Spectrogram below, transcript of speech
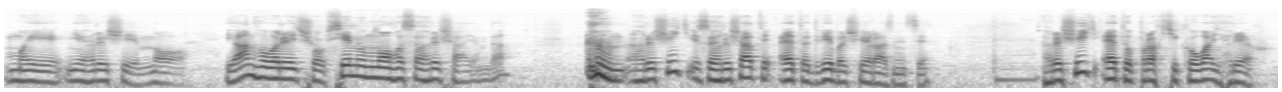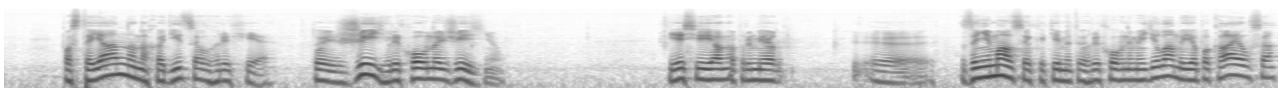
мы не грешим. Но Иоанн говорит, что все мы много согрешаем. Да? Грешить и согрешать – это две большие разницы. Грешить – это практиковать грех. Постоянно находиться в грехе. То есть жить греховной жизнью. Если я, например, э, занимался какими-то греховными делами, я покаялся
